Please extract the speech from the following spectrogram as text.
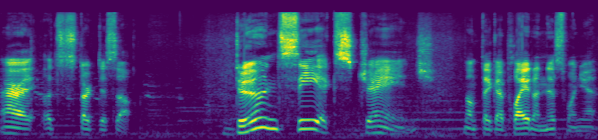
Alright, let's start this up. Dune Sea Exchange. Don't think I played on this one yet.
